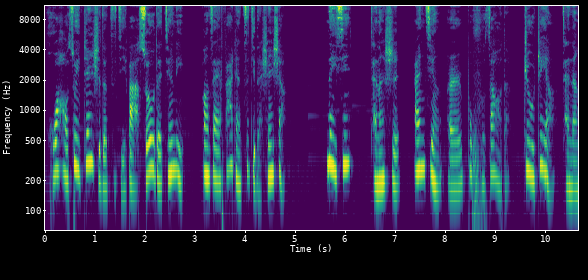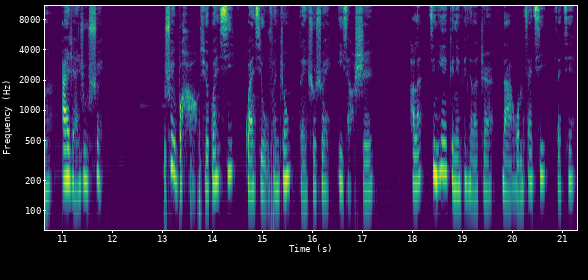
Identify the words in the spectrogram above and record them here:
活好最真实的自己，把所有的精力放在发展自己的身上，内心才能是安静而不浮躁的。只有这样，才能安然入睡。睡不好学关系，关系五分钟等于熟睡一小时。好了，今天给您分享到这儿，那我们下期再见。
